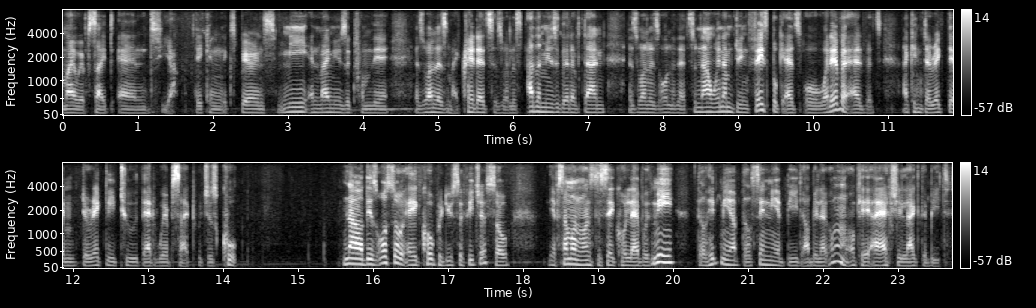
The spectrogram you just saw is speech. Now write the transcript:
my website and yeah, they can experience me and my music from there, as well as my credits, as well as other music that I've done, as well as all of that. So now when I'm doing Facebook ads or whatever adverts, I can direct them directly to that website, which is cool. Now, there's also a co producer feature. So if someone wants to say collab with me, they'll hit me up, they'll send me a beat. I'll be like, mm, okay, I actually like the beat.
